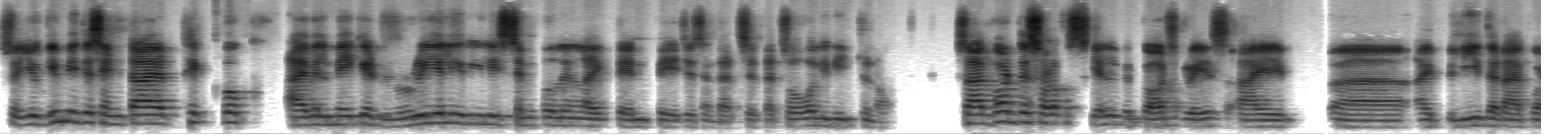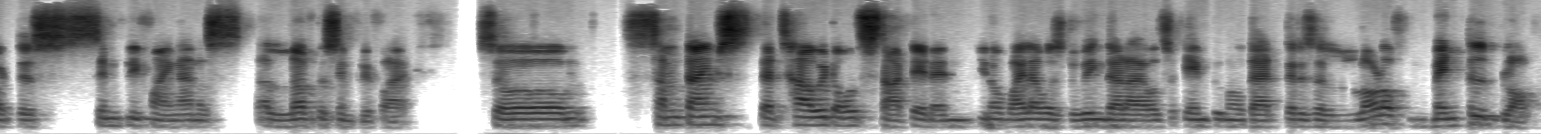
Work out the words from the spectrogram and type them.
So you give me this entire thick book, I will make it really, really simple in like 10 pages, and that's it. That's all you need to know. So I've got this sort of a skill with God's grace. I uh, I believe that I've got this simplifying. I'm a, I love to simplify. So sometimes that's how it all started. And you know, while I was doing that, I also came to know that there is a lot of mental block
